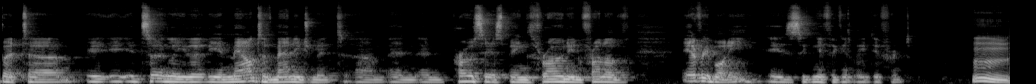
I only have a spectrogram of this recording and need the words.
but uh, it, certainly the, the amount of management um, and, and process being thrown in front of everybody is significantly different. Hmm.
